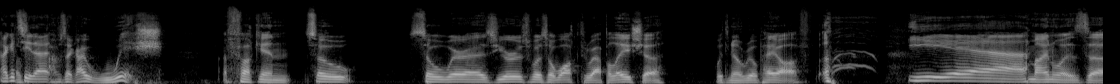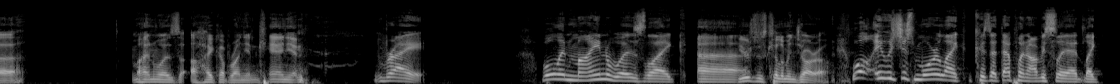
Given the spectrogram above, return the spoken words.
I could was- see that. I was like, I wish, I fucking so, so. Whereas yours was a walk through Appalachia with no real payoff, yeah. mine was, uh mine was a hike up Runyon Canyon. Right. Well, and mine was like, uh, Yours was Kilimanjaro. well, it was just more like because at that point, obviously, I'd like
